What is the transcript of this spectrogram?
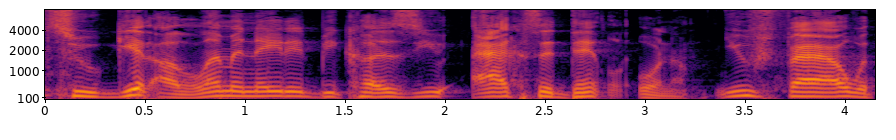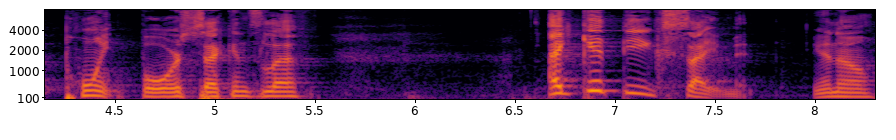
to get eliminated because you accidentally or no, you foul with 0.4 seconds left. I get the excitement, you know.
